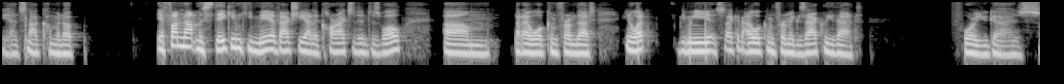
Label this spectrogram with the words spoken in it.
Yeah, it's not coming up. If I'm not mistaken, he may have actually had a car accident as well. Um, but I will confirm that. You know what? Give me a second. I will confirm exactly that for you guys.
